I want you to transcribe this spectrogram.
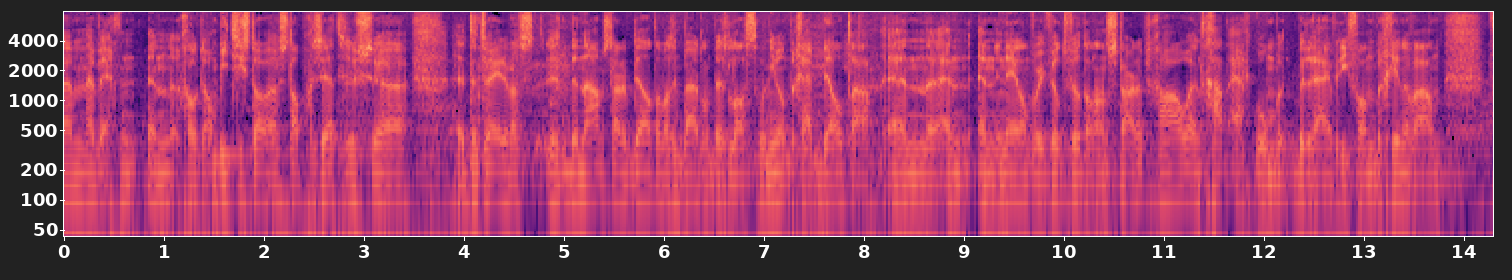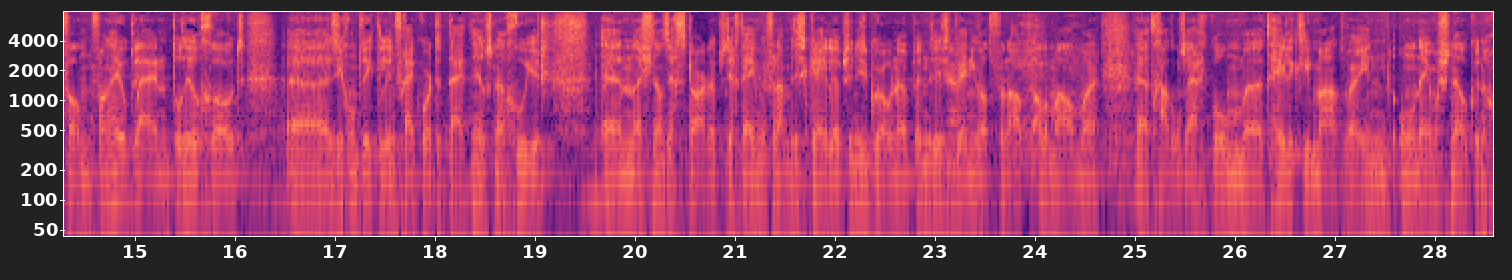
hebben we echt een, een grote ambitiestap gezet. Dus uh, ten tweede was de, de, naam Startup Delta was in het buitenland best lastig, want niemand begrijpt Delta. En, uh, en, en in Nederland word je veel te veel dan aan startups gehouden. En het gaat eigenlijk om bedrijven die van begin af aan, van, van heel klein tot heel groot, uh, zich ontwikkelen in vrij korte tijd en heel snel groeien. En als je dan zegt startups, zegt de een weer van nou, het is scale-ups en het is grown-up en het is ja. ik weet niet wat voor een app allemaal. Maar het gaat ons eigenlijk om het hele klimaat waarin ondernemers snel kunnen groeien.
